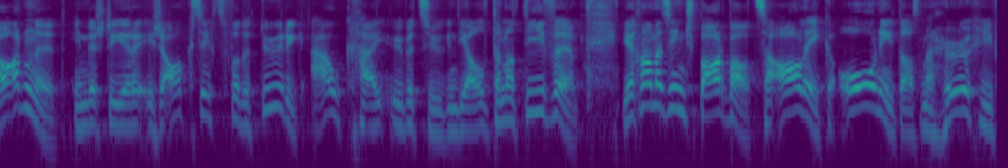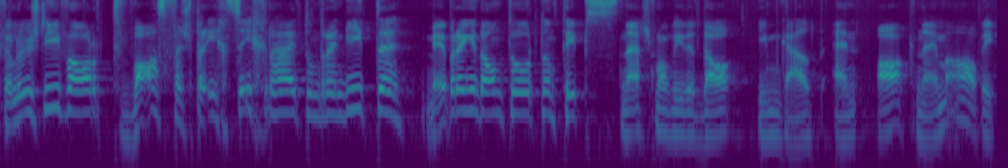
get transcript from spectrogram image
Gar nicht investieren ist angesichts der Teuerung auch keine überzeugende Alternative. Wie kann man seinen Sparbatzen anlegen, ohne dass man hohe Verluste einfährt? Was verspricht Sicherheit und Rendite? Wir bringen Antworten und Tipps. Nächstes Mal wieder da im Geld. Einen angenehmen Abend.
